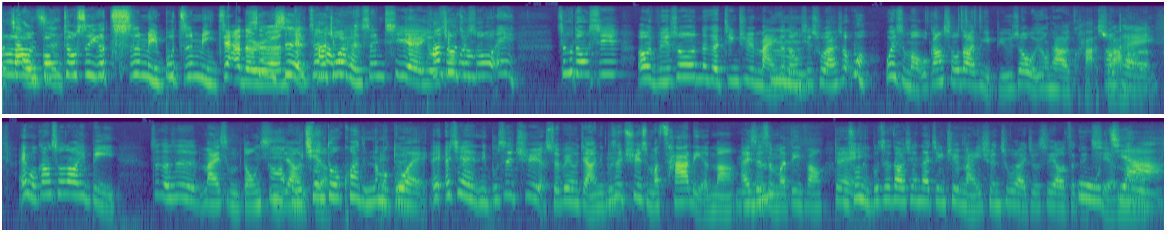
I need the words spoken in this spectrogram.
老公就是一个吃米不知米价的人，是不是？欸、他就会很生气哎，他就会说：哎。”这个东西哦，比如说那个进去买一个东西出来说，说、嗯、哇，为什么我刚收到一笔？比如说我用他的卡刷好了，哎、我刚收到一笔，这个是买什么东西这样？五、哦、千多块怎么那么贵？哎，而且你不是去随便讲，你不是去什么擦联吗、嗯？还是什么地方？对，我说你不知道现在进去买一圈出来就是要这个钱吗？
